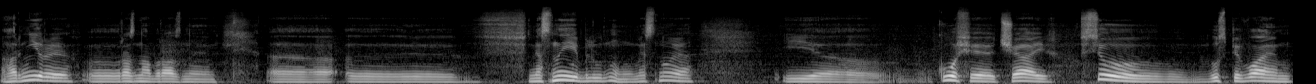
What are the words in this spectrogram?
гарниры э, разнообразные, э, э, мясные блюда, ну, мясное, и э, кофе, чай. Все успеваем,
